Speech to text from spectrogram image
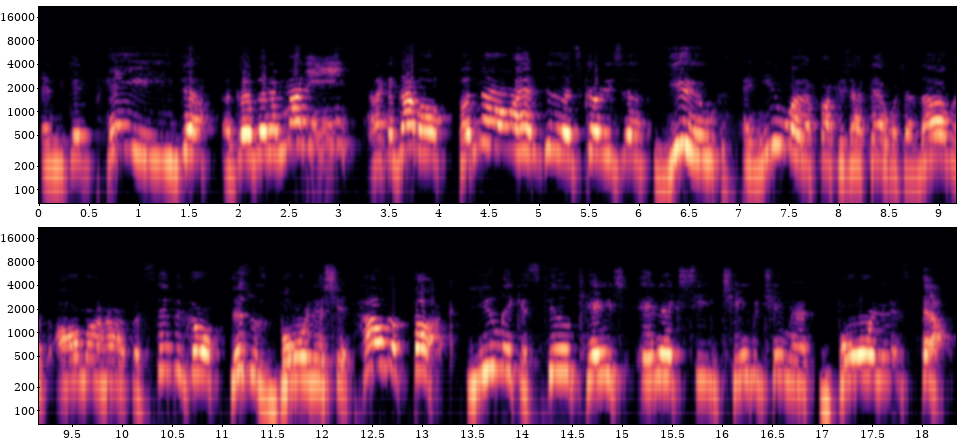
and get paid a good bit of money, like a double. But no, I had to do this courtesy of you and you motherfuckers out there, which I love with all my heart. But typical, this was boring as shit. How the fuck do you make a steel cage NXT championship match boring as hell?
